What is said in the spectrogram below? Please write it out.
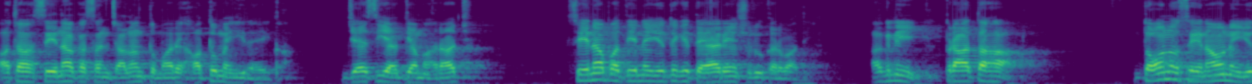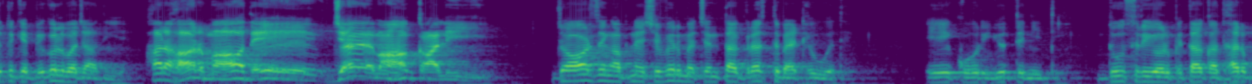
अतः सेना का संचालन तुम्हारे हाथों में ही रहेगा। जैसी आज्ञा, महाराज। सेनापति ने युद्ध की तैयारियाँ शुरू करवा दी। अगली प्रातः दोनों सेनाओं ने युद्ध के बिगुल बजा दिए। हर हर महादेव, जय महाकाली। जौहर सिंह अपने शिविर में चिंताग्रस्त बैठे हुए थे। एक और युद्ध नीति, दूसरी ओर पिता का धर्म,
